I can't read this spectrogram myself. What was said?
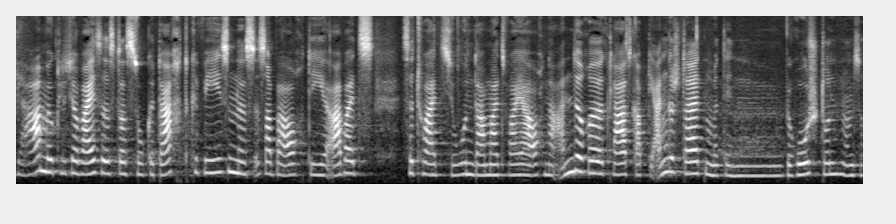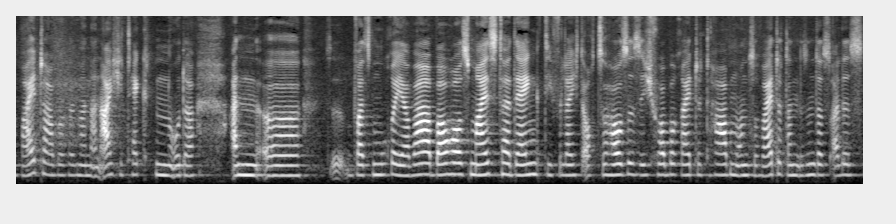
Ja, möglicherweise ist das so gedacht gewesen. Es ist aber auch die Arbeitssituation damals war ja auch eine andere. Klar, es gab die Angestellten mit den Bürostunden und so weiter, aber wenn man an Architekten oder an äh, was Moria war, Bauhausmeister denkt, die vielleicht auch zu Hause sich vorbereitet haben und so weiter, dann sind das alles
